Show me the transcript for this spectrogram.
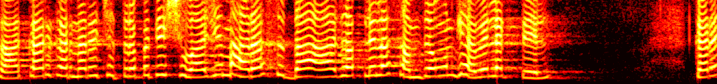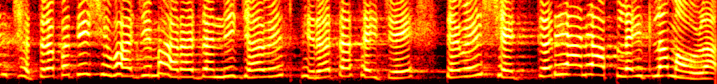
साकार करणारे छत्रपती शिवाजी महाराज सुद्धा आज आपल्याला समजावून घ्यावे लागतील. कारण छत्रपती शिवाजी महाराजांनी ज्यावेळेस फिरत असायचे त्यावेळेस शेतकरी आणि आपला इथला मावळा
